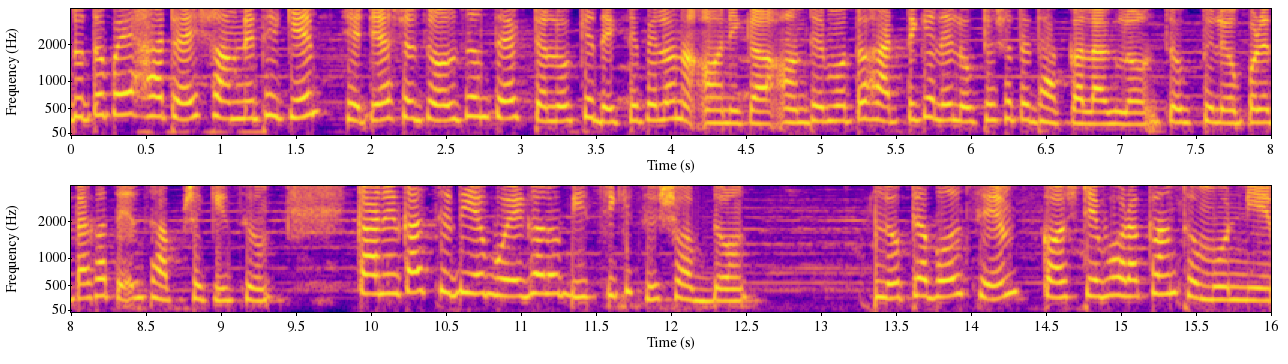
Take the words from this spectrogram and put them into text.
দুটো পায়ে হাঁটায় সামনে থেকে হেঁটে আসা জলজন্ত একটা লোককে দেখতে পেল না অনিকা। অন্ধের মতো হাঁটতে গেলে লোকটার সাথে ধাক্কা লাগল। চোখ তুলে ওপরে তাকাতে ঝাপসা কিছু। কানের কাছে দিয়ে বয়ে গেল বৃষ্টি কিছু শব্দ। লোকটা বলছে, কষ্টে ভরাক্রান্ত মন নিয়ে।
